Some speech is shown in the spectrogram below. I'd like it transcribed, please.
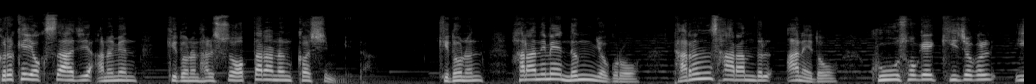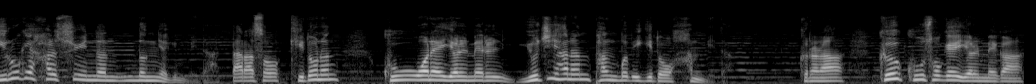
그렇게 역사하지 않으면 기도는 할 수 없다라는 것입니다. 기도는 하나님의 능력으로 다른 사람들 안에도 구속의 기적을 이루게 할 수 있는 능력입니다. 따라서 기도는 구원의 열매를 유지하는 방법이기도 합니다. 그러나 그 구속의 열매가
